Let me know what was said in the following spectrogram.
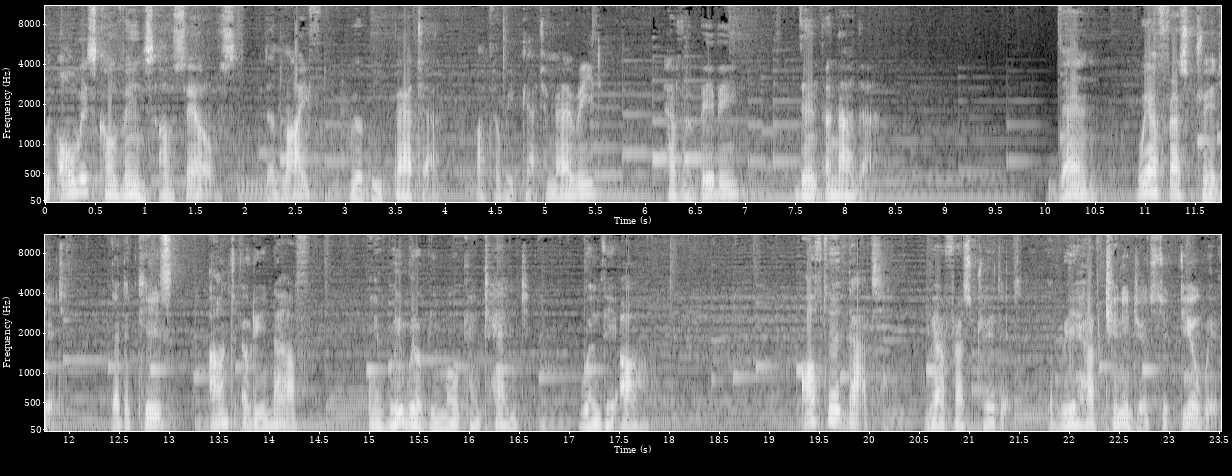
We always convince ourselves that life will be better after we get married, have a baby, then another. Then we are frustrated that the kids aren't old enough and we will be more content when they are. After that, we are frustrated that we have teenagers to deal with.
